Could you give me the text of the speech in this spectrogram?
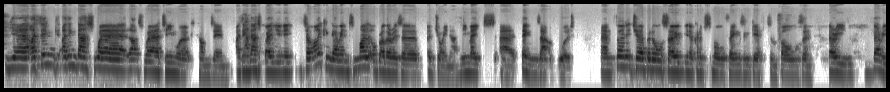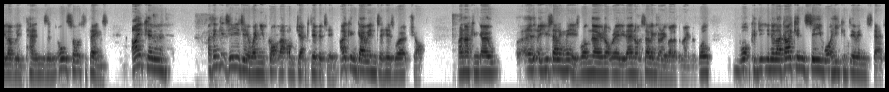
yeah i think i think that's where that's where teamwork comes in i think yeah. that's where you need so i can go into my little brother is a, a joiner he makes uh, things out of wood um, furniture but also you know kind of small things and gifts and bowls and very very lovely pens and all sorts of things i can I think it's easier when you've got that objectivity. I can go into his workshop and I can go, are, you selling these? Well, no, not really. They're not selling very well at the moment. Well, what could you, you know, like I can see what he could do instead.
